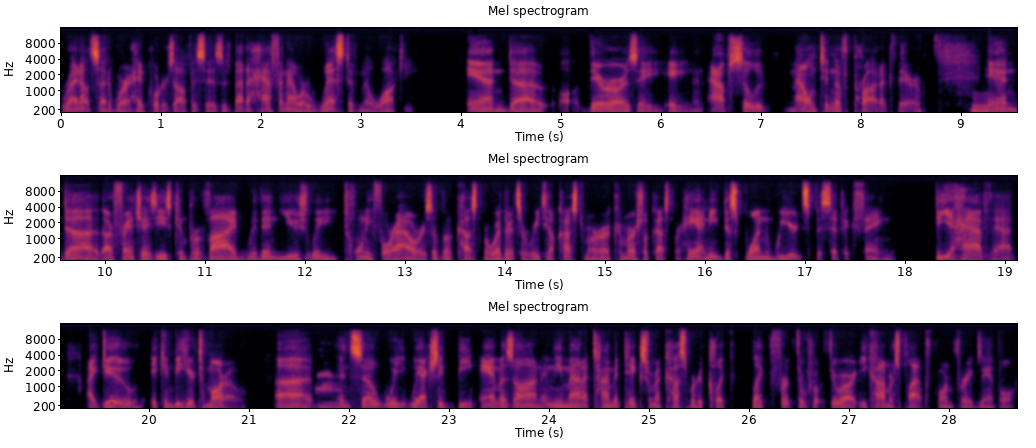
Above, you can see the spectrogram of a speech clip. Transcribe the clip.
right outside of where our headquarters office is. It's about a half an hour west of Milwaukee, and uh, there is a, a, an absolute mountain of product there, mm. and uh, our franchisees can provide within usually 24 hours of a customer, whether it's a retail customer or a commercial customer. Hey, I need this one weird specific thing do you have that? I do. It can be here tomorrow. Uh, wow. And so we we actually beat Amazon in the amount of time it takes from a customer to click, like for, through, through our e-commerce platform, for example.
